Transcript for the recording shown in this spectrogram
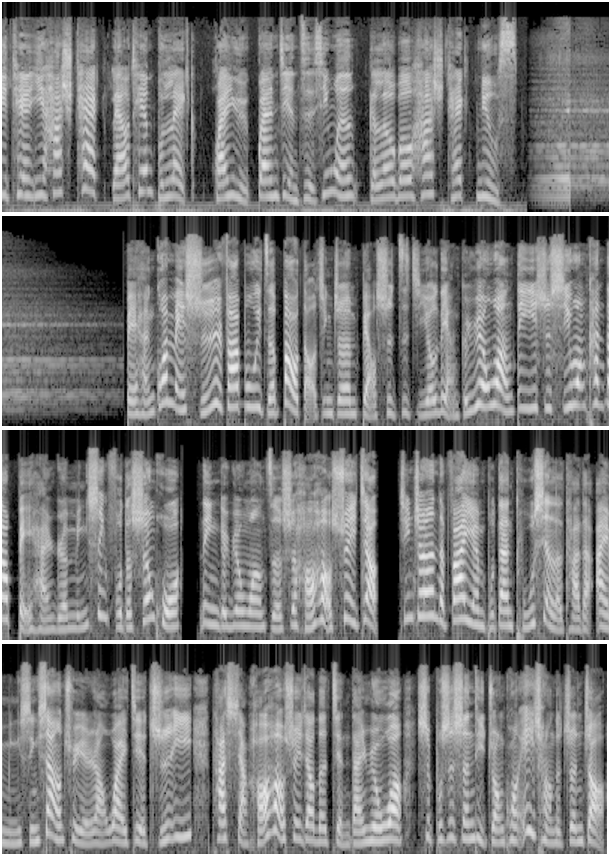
一天一 hashtag 聊天不累，寰宇关键字新闻 global hashtag news。北韩官媒十日发布一则报道，竞争表示自己有两个愿望，第一是希望看到北韩人民幸福的生活，另一个愿望则是好好睡觉。金正恩的发言不但凸显了他的爱民形象，却也让外界质疑他想好好睡觉的简单愿望是不是身体状况异常的征兆。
